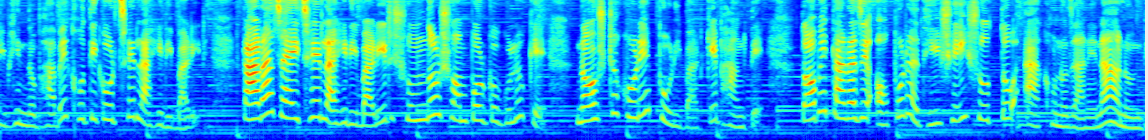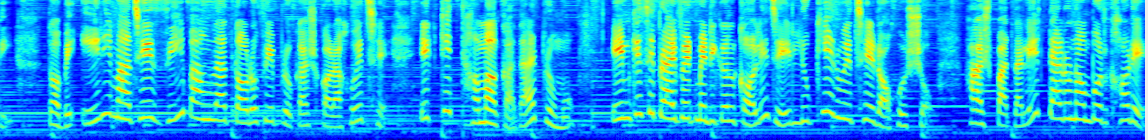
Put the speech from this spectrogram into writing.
বিভিন্নভাবে ক্ষতি করছে লাহিড়ি বাড়ির। তারা চাইছে লাহিড়ি বাড়ির সুন্দর সম্পর্কগুলোকে নষ্ট করে পরিবারকে ভাঙতে। তবে তারা যে অপরাধী, সেই সত্য এখনও জানে না আনন্দী। তবে এরই মাঝে জি বাংলার তরফে প্রকাশ করা হয়েছে একটি ধামাকাদার প্রোমো। এমকেসি প্রাইভেট মেডিকেল কলেজে লুকিয়ে রয়েছে রহস্য। হাসপাতালে তেরো নম্বর ঘরে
